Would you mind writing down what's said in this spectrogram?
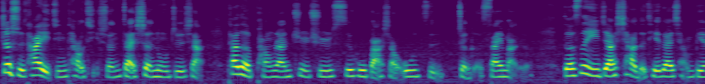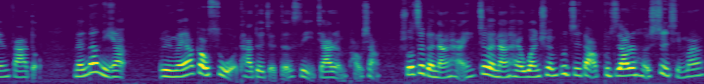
这时他已经跳起身，在盛怒之下。他的庞然巨躯似乎把小屋子整个塞满了。德斯一家吓得贴在墙边发抖。难道你要、你们要告诉我？他对着德斯一家人咆哮说：“这个男孩，这个男孩完全不知道、不知道任何事情吗？”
